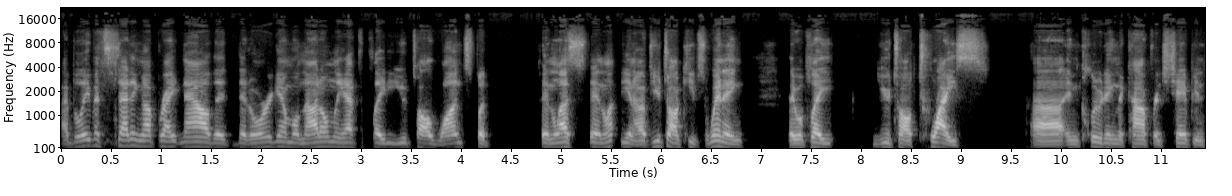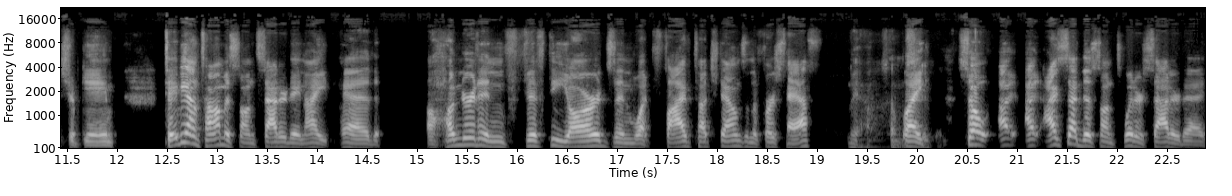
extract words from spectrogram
I believe it's setting up right now that that Oregon will not only have to play to Utah once, but unless, unless you know, if Utah keeps winning, they will play Utah twice, uh, including the conference championship game. Tavion Thomas on Saturday night had 150 yards and what five touchdowns in the first half. Yeah, like so. I, I I said this on Twitter Saturday.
